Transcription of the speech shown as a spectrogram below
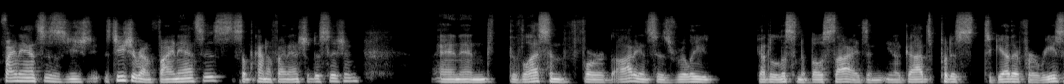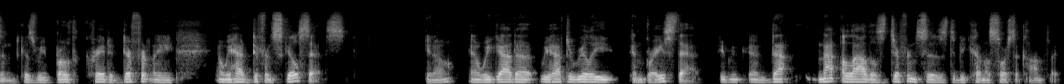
finances usually it's usually around finances some kind of financial decision. And then the lesson for the audience is really got to listen to both sides and you know god's put us together for a reason because we both created differently and we have different skill sets you know? And we gotta we have to really embrace that and not not allow those differences to become a source of conflict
